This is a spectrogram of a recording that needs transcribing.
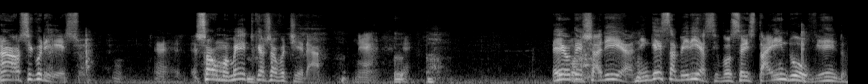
Ah, segure isso. É, Só um momento que eu já vou tirar. É, é. Eu deixaria, ninguém saberia se você está indo ou vindo.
